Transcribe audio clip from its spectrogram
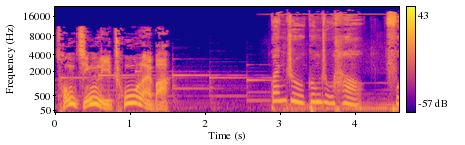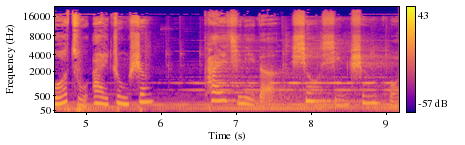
从井里出来吧。”关注公众号“佛祖爱众生”。开启你的修行生活。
